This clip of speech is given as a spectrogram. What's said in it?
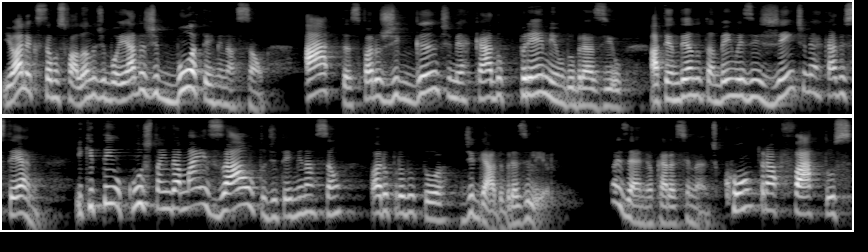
E olha que estamos falando de boiadas de boa terminação, aptas para o gigante mercado premium do Brasil, atendendo também o exigente mercado externo e que tem o custo ainda mais alto de terminação para o produtor de gado brasileiro. Pois é, meu caro assinante, contra fatos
